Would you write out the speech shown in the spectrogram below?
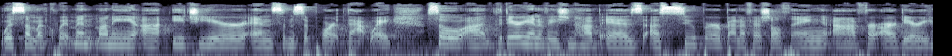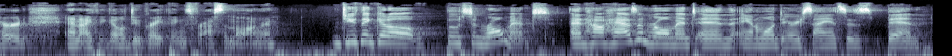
with some equipment money uh, each year and some support that way. So uh, the Dairy Innovation Hub is a super beneficial thing uh, for our dairy herd, and I think it'll do great things for us in the long run. Do you think it'll boost enrollment? And how has enrollment in the animal and dairy sciences been?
